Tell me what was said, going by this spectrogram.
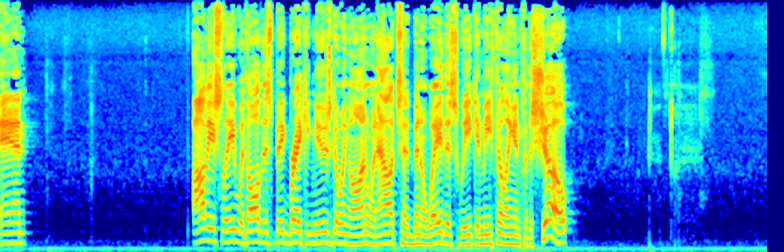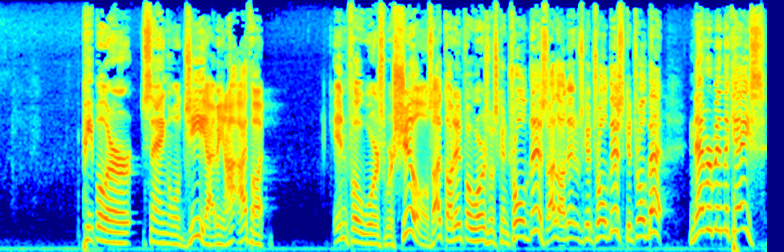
And obviously, with all this big breaking news going on, when Alex had been away this week and me filling in for the show, people are saying, well, gee, I mean, I, I thought InfoWars were shills. I thought InfoWars was controlled this. I thought it was controlled this, controlled that. Never been the case.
